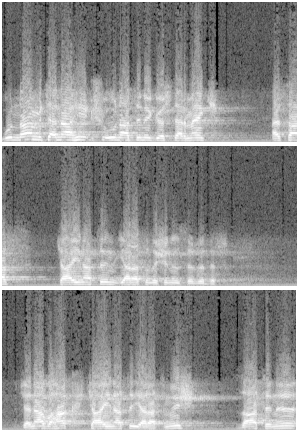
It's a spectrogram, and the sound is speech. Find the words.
Bu namütenahi şuunatını göstermek esas kainatın yaratılışının sırrıdır. Cenab-ı Hak kainatı yaratmış, zatını,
